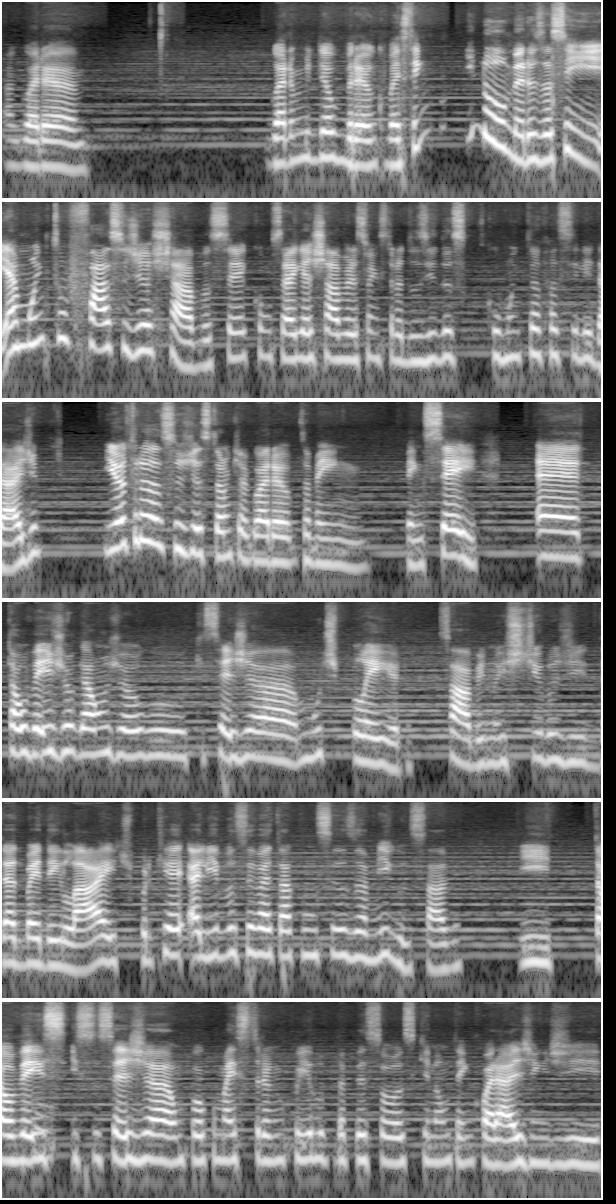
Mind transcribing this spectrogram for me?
agora. Agora me deu branco, mas tem inúmeros, assim, é muito fácil de achar. Você consegue achar versões traduzidas com muita facilidade. E outra sugestão que agora eu também pensei é talvez jogar um jogo que seja multiplayer sabe? No estilo de Dead by Daylight, porque ali você vai estar com seus amigos, sabe? E talvez isso seja um pouco mais tranquilo para pessoas que não têm coragem de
